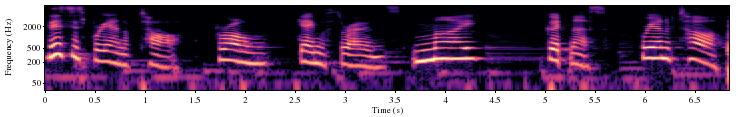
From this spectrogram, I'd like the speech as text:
This is Brienne of Tarth from Game of Thrones. My goodness, Brienne of Tarth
